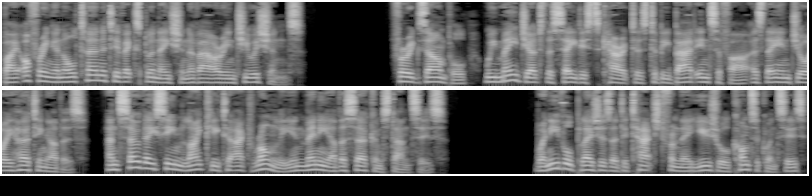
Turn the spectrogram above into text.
by offering an alternative explanation of our intuitions. For example, we may judge the sadist's characters to be bad insofar as they enjoy hurting others, and so they seem likely to act wrongly in many other circumstances. When evil pleasures are detached from their usual consequences,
